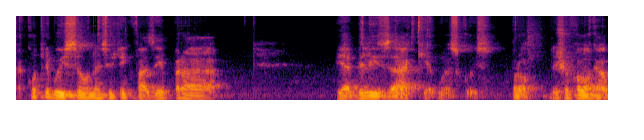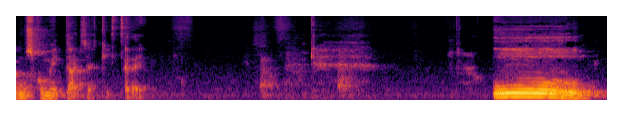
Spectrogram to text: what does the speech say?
a contribuição, né? Vocês têm que fazer para viabilizar aqui algumas coisas. Pronto, deixa eu colocar alguns comentários aqui, peraí. O...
